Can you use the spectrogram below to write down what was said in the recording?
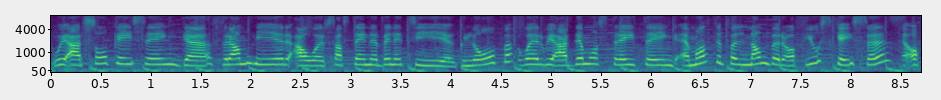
We are showcasing uh, from here our sustainability globe, where we are demonstrating a multiple number of use cases of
